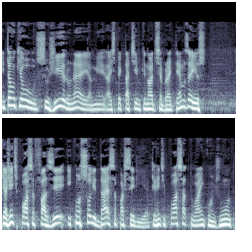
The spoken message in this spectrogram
Então, o que eu sugiro, né, a, minha, a expectativa que nós do Sebrae temos é isso: que a gente possa fazer e consolidar essa parceria, que a gente possa atuar em conjunto,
